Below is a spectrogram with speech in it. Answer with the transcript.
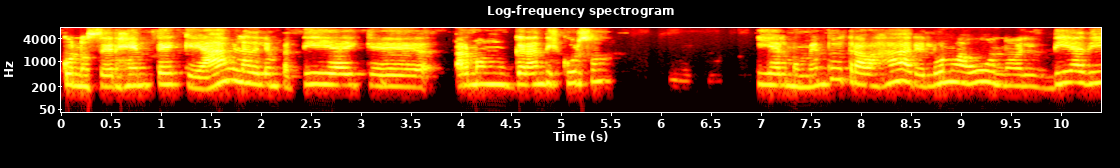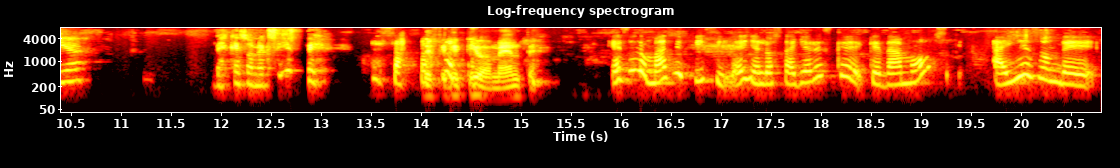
conocer gente que habla de la empatía y que arma un gran discurso y el momento de trabajar, el uno a uno, el día a día, ves que eso no existe. Exacto. Definitivamente. Es lo más difícil, ¿eh? Y en los talleres que, que damos, ahí es donde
